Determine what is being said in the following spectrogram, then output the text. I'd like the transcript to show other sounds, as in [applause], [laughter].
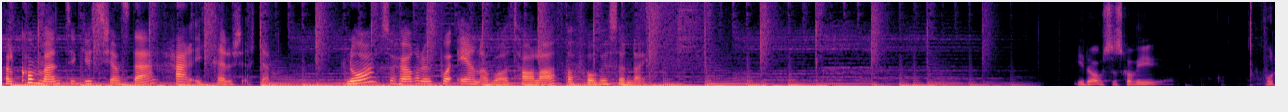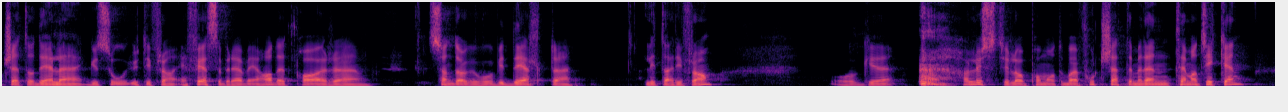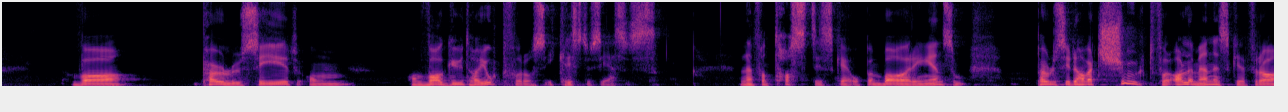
Velkommen til gudstjeneste her i Kredoskirken. Nå så hører du på en av våre taler fra forrige søndag. I dag så skal vi fortsette å dele Guds ord ut ifra Efeserbrevet. Jeg hadde et par uh, søndager hvor vi delte litt derifra. Og uh, [clears throat] har lyst til å på en måte bare fortsette med den tematikken. Hva Paulus sier om, om hva Gud har gjort for oss i Kristus Jesus. Den fantastiske åpenbaringen som Paulus sier det har vært skjult for alle mennesker fra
